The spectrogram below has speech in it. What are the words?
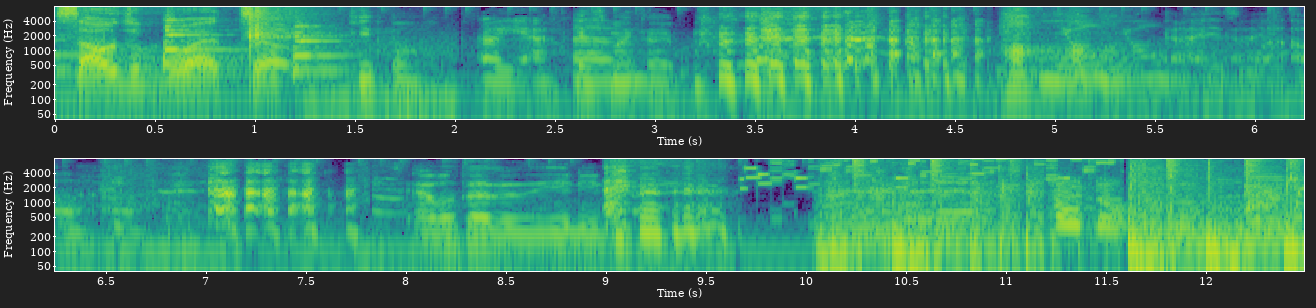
Soldier boy, tell. Keep on. Oh yeah. That's my um, type. Yo, yo, guys, wow. Advertisers are hitting. Wait,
